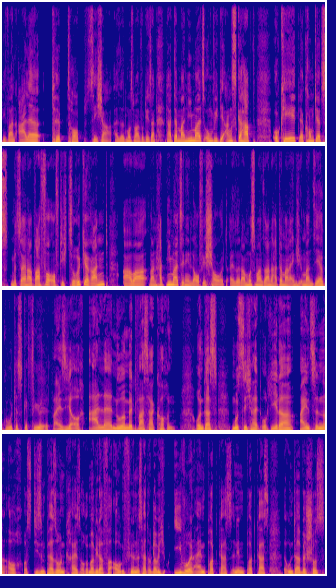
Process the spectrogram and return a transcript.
Die waren alle tipptopp sicher. Also das muss man wirklich sagen. Da hatte man niemals irgendwie die Angst gehabt, okay, der kommt jetzt mit seiner Waffe auf dich zurückgerannt, aber man hat niemals in den Lauf geschaut. Also da muss man sagen, da hatte man eigentlich immer ein sehr gutes Gefühl. Weil sie ja auch alle nur mit Wasser kochen. Und das muss sich halt auch jeder Einzelne auch aus diesem Personenkreis auch immer wieder vor Augen führen. Das hat, glaube ich, Ivo in einem Podcast, in dem Podcast unter Beschuss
